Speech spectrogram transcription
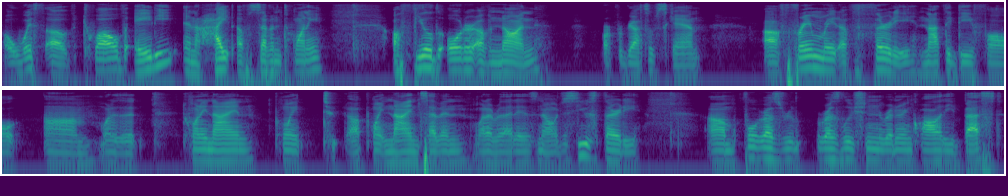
a width of 1280 and a height of 720, a field order of none, or progressive scan, a frame rate of 30, not the default, um, what is it, 29.97, uh, whatever that is. No, just use 30. Um, full res resolution, rendering quality, best.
